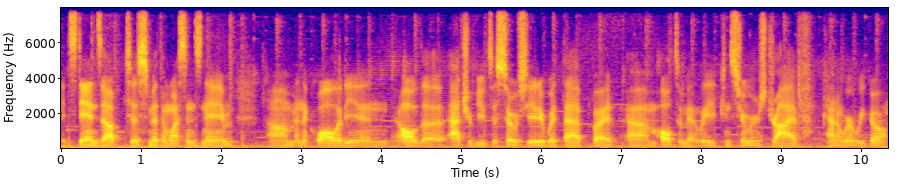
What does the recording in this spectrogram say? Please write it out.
It stands up to Smith & Wesson's name um, and the quality and all the attributes associated with that. But um, ultimately, consumers drive kind of where we go.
